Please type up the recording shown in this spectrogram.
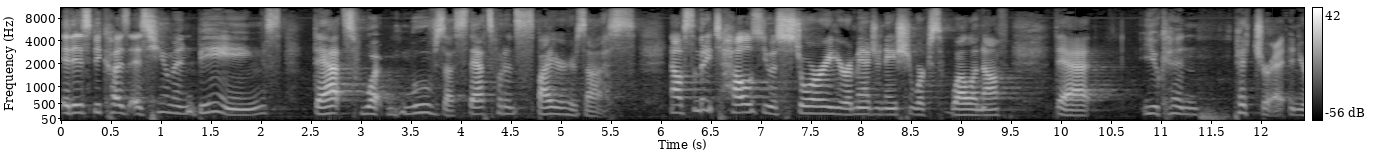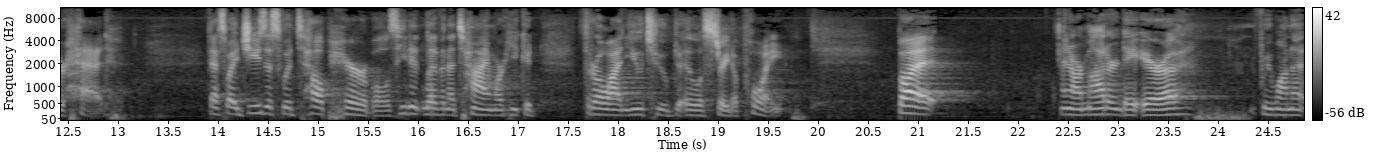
It is because as human beings, that's what moves us, that's what inspires us. Now, if somebody tells you a story, your imagination works well enough that you can picture it in your head. That's why Jesus would tell parables. He didn't live in a time where he could throw on YouTube to illustrate a point. But in our modern day era, if we want to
